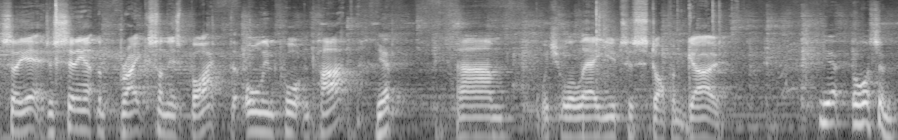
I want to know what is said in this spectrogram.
So yeah, just setting up the brakes on this bike, the all important part, Yep. um, which will allow you to stop and go. Yep, awesome.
